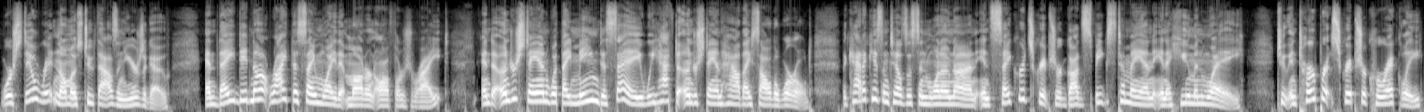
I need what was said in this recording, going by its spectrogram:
were still written almost 2,000 years ago. And they did not write the same way that modern authors write. And to understand what they mean to say, we have to understand how they saw the world. The Catechism tells us in 109 in sacred scripture, God speaks to man in a human way. To interpret Scripture correctly,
